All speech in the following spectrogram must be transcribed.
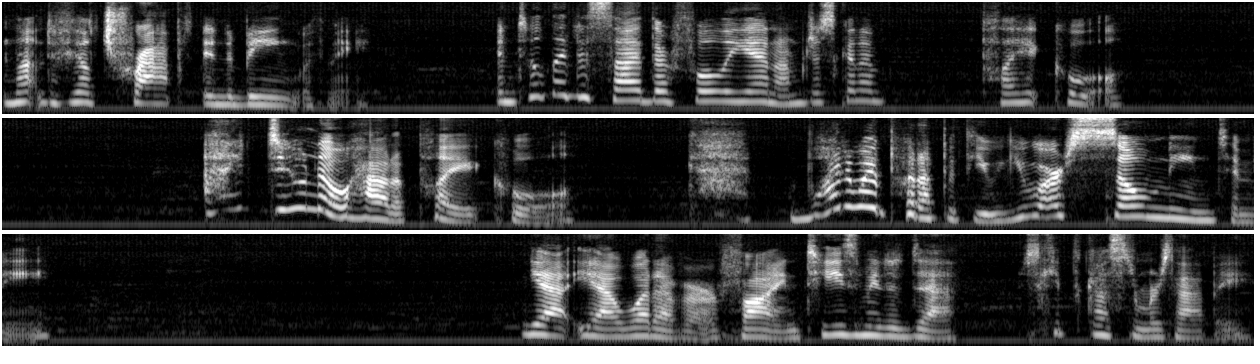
Not to feel trapped into being with me. Until they decide they're fully in, I'm just gonna play it cool. I do know how to play it cool. Why do I put up with you? You are so mean to me. Yeah, yeah, whatever. Fine. Tease me to death. Just keep the customers happy.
